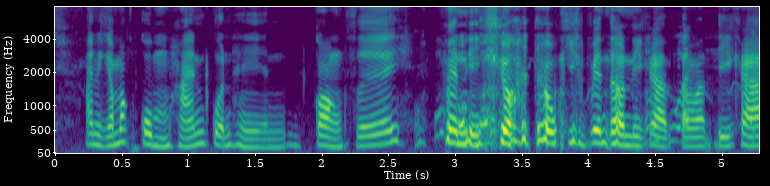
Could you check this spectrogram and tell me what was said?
ำอันนี้ก็มากลมหันกวนเห้กล่องเซยวันนี้ก็จบคลิปเป็นตอนนี้ค่ะ สวัสดีค่ะ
